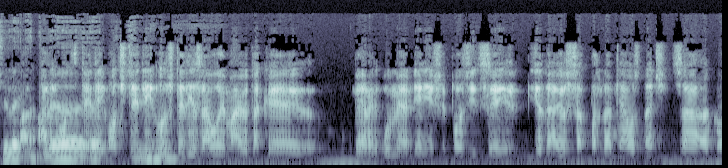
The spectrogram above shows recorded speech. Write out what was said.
Čili, ale odtedy, odtedy, odtedy zaujímajú také umiernenejšie pozície nedajú sa podľa mňa označiť za, ako,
